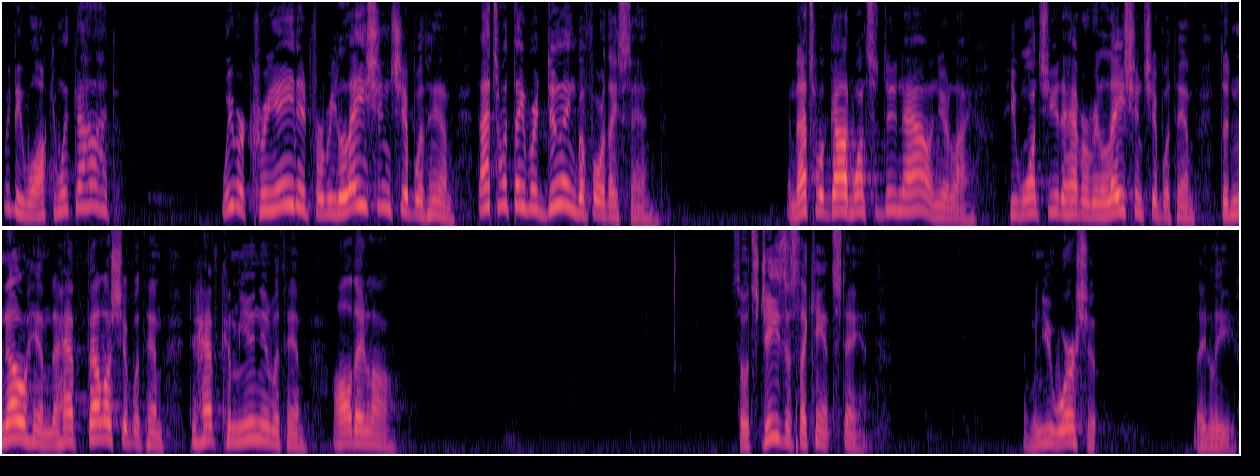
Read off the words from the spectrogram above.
We'd be walking with God. We were created for relationship with Him. That's what they were doing before they sinned. And that's what God wants to do now in your life. He wants you to have a relationship with Him, to know Him, to have fellowship with Him, to have communion with Him all day long. So it's Jesus they can't stand. And when you worship, they leave.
